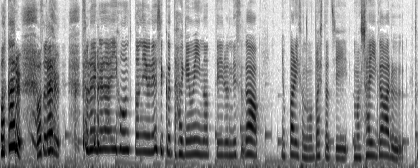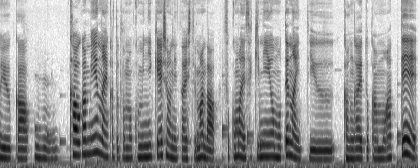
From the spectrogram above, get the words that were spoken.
わかる。わかる。それぐらい本当に嬉しくて励みになっているんですがやっぱりその私たち、まあ、シャイガールというかうん顔が見えない方とのコミュニケーションに対してまだそこまで責任を持てないっていう考えとかもあって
